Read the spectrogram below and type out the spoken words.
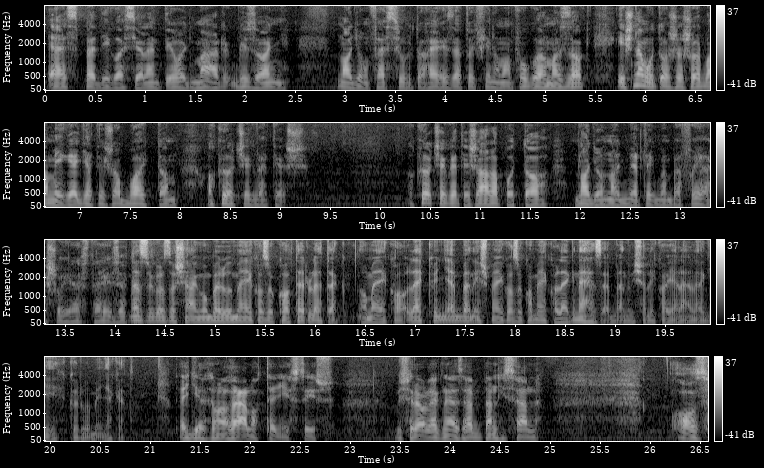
Ez pedig azt jelenti, hogy már bizony nagyon feszült a helyzet, hogy finoman fogalmazzak, és nem utolsó sorban még egyet, és abba hagytam, a költségvetés. A költségvetés állapota nagyon nagy mértékben befolyásolja ezt a helyzetet. Mezőgazdaságon belül melyek azok a területek, amelyek a legkönnyebben, és melyek azok, amelyek a legnehezebben viselik a jelenlegi körülményeket? Egyértelműen az állattenyésztés viseli a legnehezebben, hiszen az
